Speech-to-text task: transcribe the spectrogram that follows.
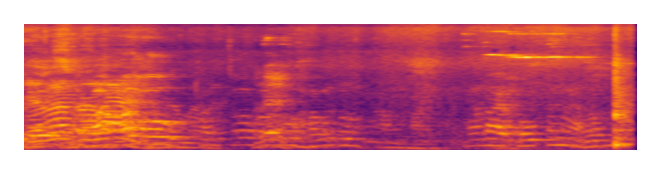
પહેલા તમે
